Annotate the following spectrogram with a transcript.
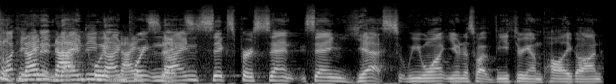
Clocking in at 99.96% saying yes, we want Uniswap v3 on Polygon.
